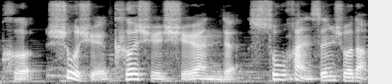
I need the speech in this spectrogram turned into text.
和数学科学学院的苏汉森说道：“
